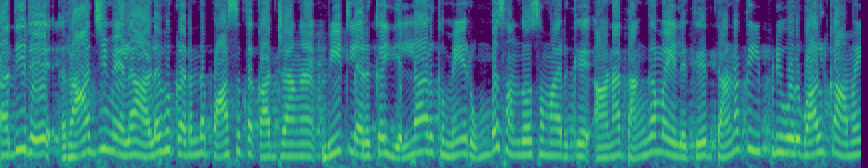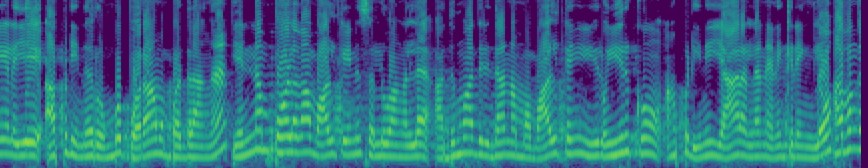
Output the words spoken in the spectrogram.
கதிர் ராஜி மேலே அளவு கடந்த பாசத்தை காட்டுறாங்க. வீட்டில் இருக்க எல்லாருக்குமே ரொம்ப சந்தோஷமா இருக்குது ஆனால் தங்கமயிலுக்கு தனக்கு இப்படி ஒரு வாழ்க்கை அமையலையே அப்படின்னு ரொம்ப பொறாமப்படுறாங்க. எண்ணம் போலதான் வாழ்க்கைன்னு சொல்லுவாங்கல்ல அது மாதிரி தான் நம்ம வாழ்க்கையும் இருக்கும் அப்படின்னு யாரெல்லாம் நினைக்கிறீங்களோ அவங்க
